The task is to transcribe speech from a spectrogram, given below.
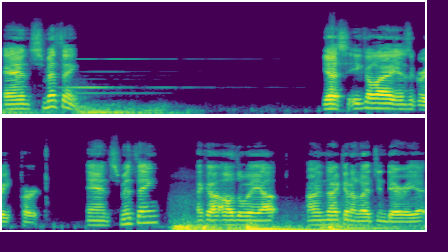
And smithing. Yes, Eagle Eye is a great perk. And smithing, I got all the way up. I'm not going to legendary it.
